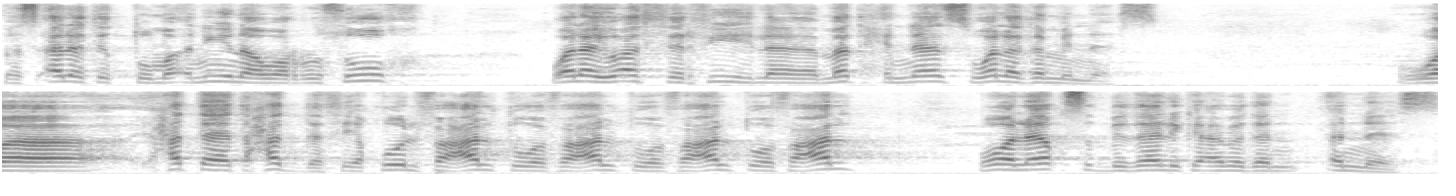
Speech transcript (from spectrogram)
مسألة الطمأنينة والرسوخ ولا يؤثر فيه لا مدح الناس ولا ذم الناس. وحتى يتحدث يقول فعلت وفعلت وفعلت وفعلت وهو لا يقصد بذلك أبدا الناس.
